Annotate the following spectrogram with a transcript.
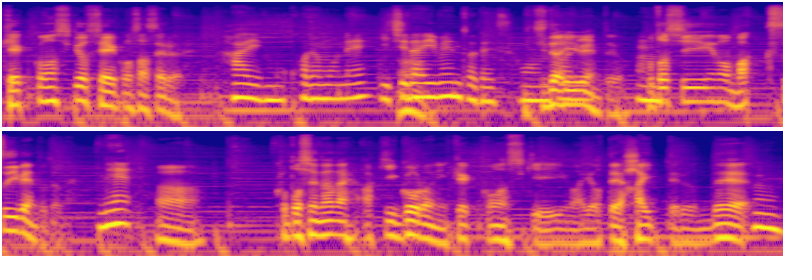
結婚式を成功させる。はいもうこれもね一大イベントです一大イベントトよ。うん今年のマックスイベントじゃない。ねうん。今年のね、秋頃に結婚式今予定入ってるんで、うん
